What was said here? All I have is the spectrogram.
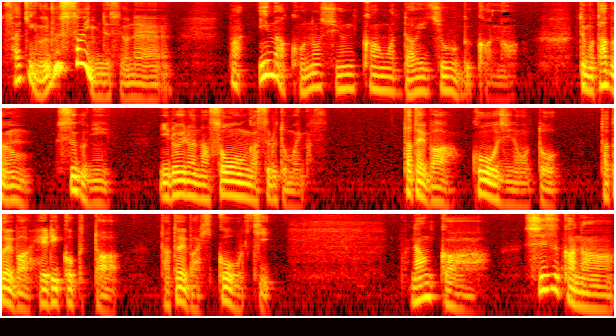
最近うるさいんですよね。まあ今この瞬間は大丈夫かな。でも多分すぐにいろいろな騒音がすると思います。例えば工事の音。例えばヘリコプター。例えば飛行機。なんか静かな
